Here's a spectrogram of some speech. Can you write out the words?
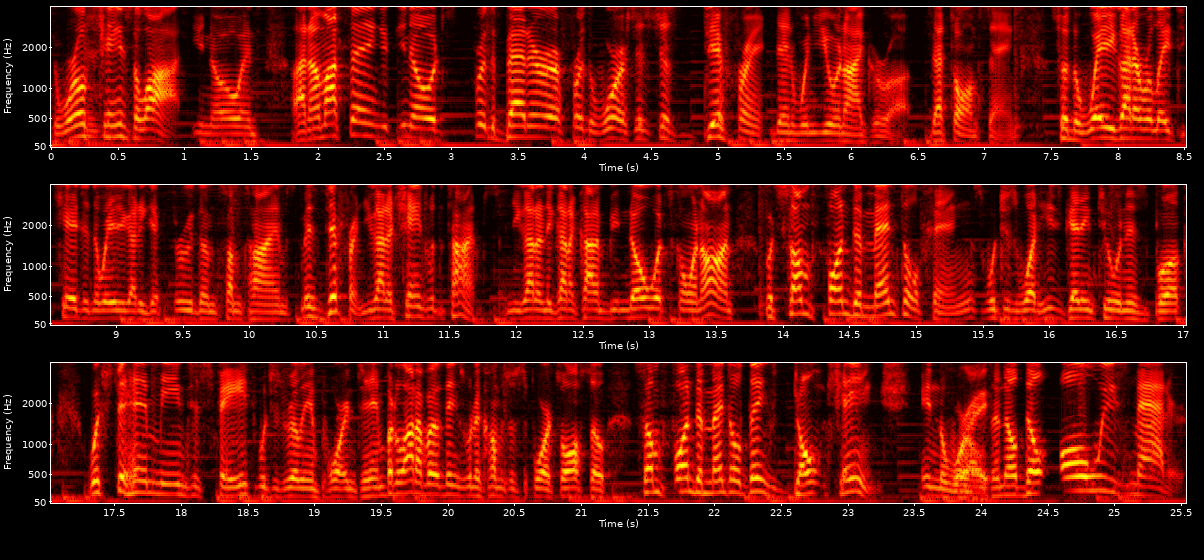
The world's mm-hmm. changed a lot, you know, and and I'm not saying it, you know, it's for the better or for the worse. It's just different than when you and I grew up. That's all I'm saying. So the way you got to relate to kids and the way you got to get through them sometimes is different. You got to change with the times, and you got to you got to kind of be, know what's going on. But some fundamental things, which is what he's getting to in his book, which to him means his faith, which is really important to him. But a lot of other things when it comes to sports, also some fundamental things don't change in the world, Right. and they'll they'll always matter.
